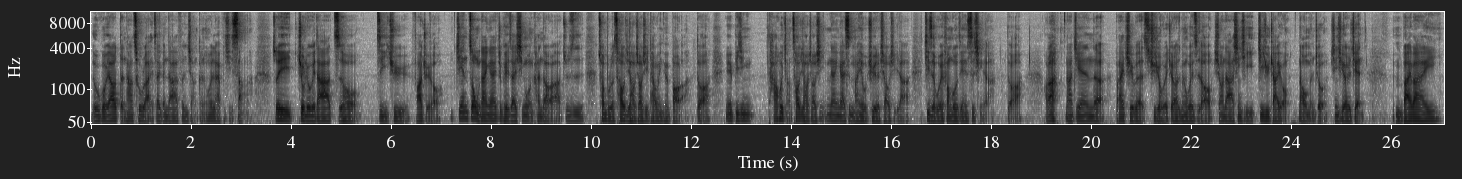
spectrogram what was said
如果要等他出来再跟大家分享，可能会来不及上啊，所以就留给大家之后自己去发掘喽。今天中午大家应该就可以在新闻看到了，就是川普的超级好消息，台湾一定会报了，对吧？因为毕竟。他会讲超级好消息，那应该是蛮有趣的消息啦。记者不会放过这件事情的，对吧？好啦，那今天的 By Cheapers 去酒会就到这边为止喽。希望大家星期一继续加油，那我们就星期二见，拜拜。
